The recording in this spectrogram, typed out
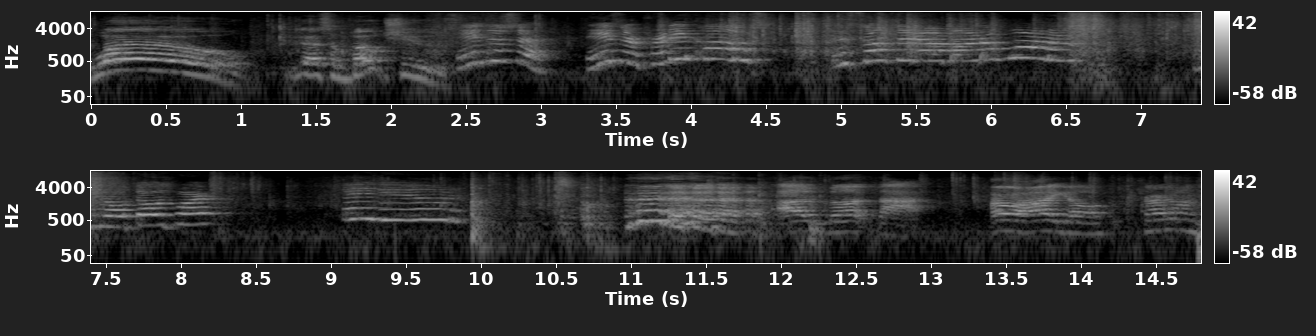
Whoa! You got some boat shoes. These are these are pretty close. There's something I'm on the water. You know what those were? Hey, dude. I love that. Alright, y'all. Try it on.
